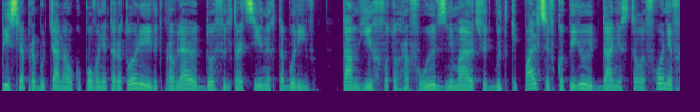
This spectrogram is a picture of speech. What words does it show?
після прибуття на окуповані території відправляють до фільтраційних таборів. Там їх фотографують, знімають відбитки пальців, копіюють дані з телефонів.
